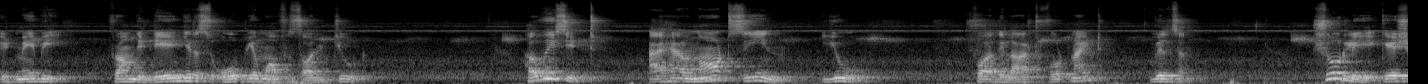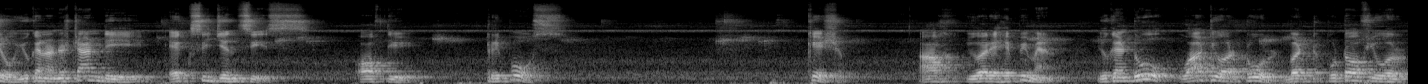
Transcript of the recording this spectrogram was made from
it may be, from the dangerous opium of solitude. How is it I have not seen you for the last fortnight? Wilson. Surely, Keshav, you can understand the exigencies of the tripos. Keshav. Ah, you are a happy man. You can do what you are told, but put off your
